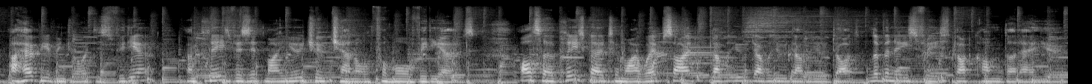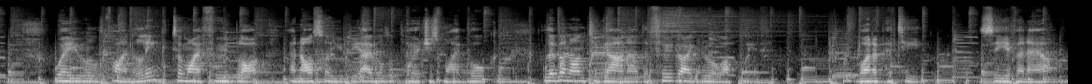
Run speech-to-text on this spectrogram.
I hope you've enjoyed this video and please visit my YouTube channel for more videos. Also, please go to my website www.lebanesefeast.com.au where you will find a link to my food blog and also you'll be able to purchase my book, Lebanon to Ghana, the food I grew up with. Bon appetit. See you for now.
